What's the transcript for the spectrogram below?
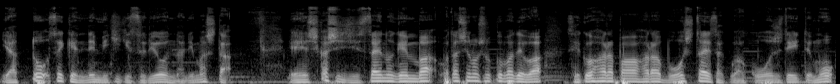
やっと世間で見聞きするようになりました。えー、しかし実際の現場、私の職場ではセクハラパワハラ防止対策は講じていても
